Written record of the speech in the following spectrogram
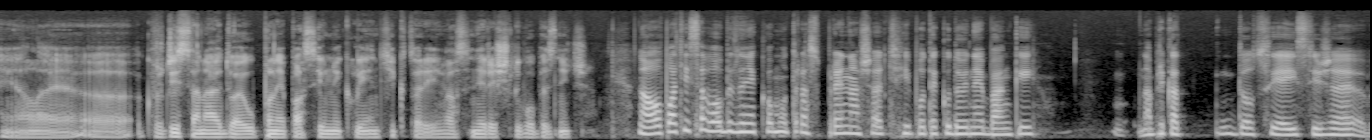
Ale uh, ako vždy sa nájdú aj úplne pasívni klienti, ktorí vlastne neriešili vôbec nič. No a oplatí sa vôbec niekomu teraz prenašať hypotéku do inej banky? Napríklad kto si je istý, že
